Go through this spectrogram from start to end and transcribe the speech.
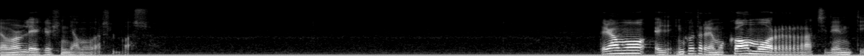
Vogliamo la Lega e scendiamo verso il basso. Entriamo e incontreremo Comor, accidenti.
